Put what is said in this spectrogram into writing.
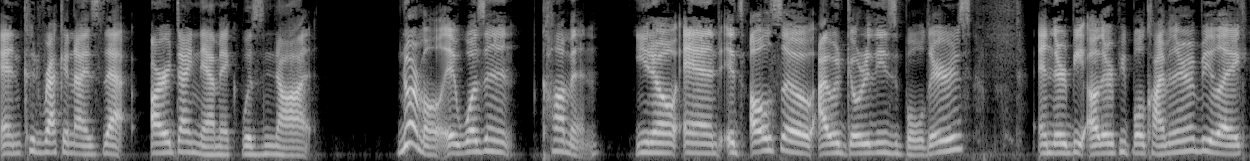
and could recognize that our dynamic was not normal. It wasn't common, you know, and it's also, I would go to these boulders and there'd be other people climbing there and be like,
